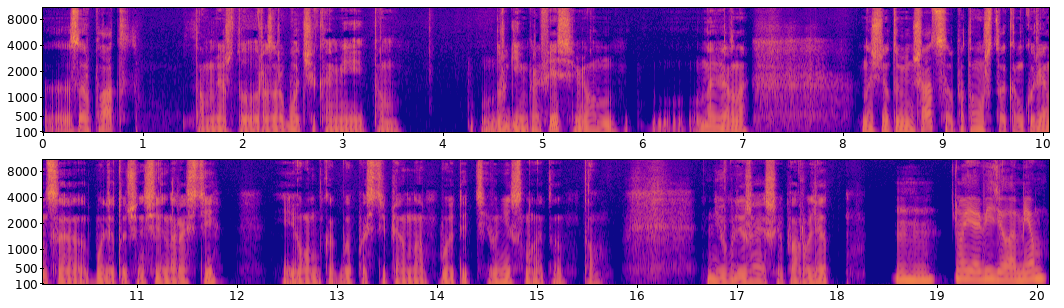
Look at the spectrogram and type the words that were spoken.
зарплат там между разработчиками и там другими профессиями, он, наверное, начнет уменьшаться, потому что конкуренция будет очень сильно расти, и он как бы постепенно будет идти вниз, но это там не в ближайшие пару лет. Мгм. Ну, я видела мем,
